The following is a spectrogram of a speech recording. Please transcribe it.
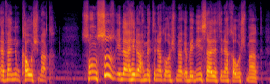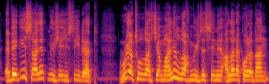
efendim kavuşmak, sonsuz ilahi rahmetine kavuşmak, ebedi saadetine kavuşmak, ebedi saadet müjdecisiyle Rüyatullah Cemalillah müjdesini alarak oradan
